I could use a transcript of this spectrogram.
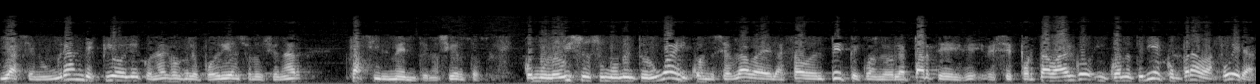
y hacen un gran despiole con algo que lo podrían solucionar fácilmente, ¿no es cierto? Como lo hizo en su momento Uruguay, cuando se hablaba del asado del Pepe, cuando la parte se exportaba algo y cuando tenía compraba afuera.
